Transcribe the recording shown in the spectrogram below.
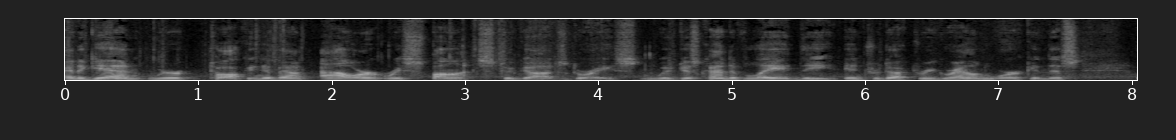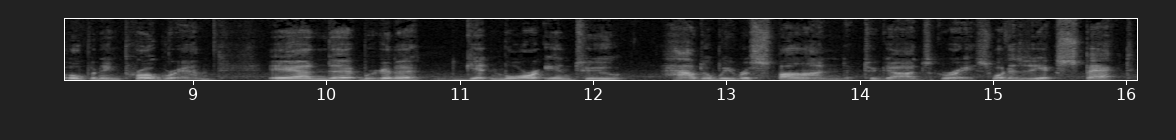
And again, we're talking about our response to God's grace. And we've just kind of laid the introductory groundwork in this opening program. And uh, we're going to get more into how do we respond to God's grace? What does He expect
